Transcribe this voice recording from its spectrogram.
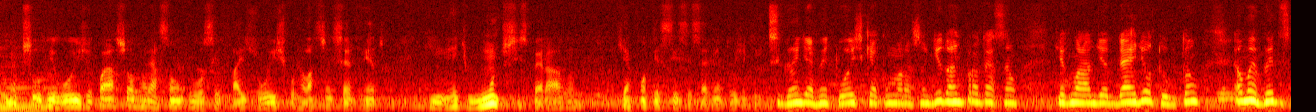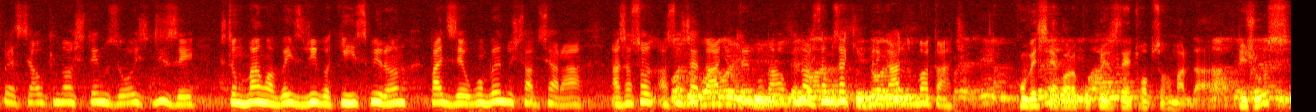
Como é que o senhor vê hoje? Qual é a sua avaliação que você faz hoje com relação a esse evento que a gente muito se esperava que acontecesse esse evento hoje aqui? Esse grande evento hoje, que é a comemoração do Dia do Ano de Proteção, que é comemorado no dia 10 de outubro. Então, é um evento especial que nós temos hoje dizer, estamos mais uma vez vivos aqui, respirando, para dizer o governo do Estado do Ceará, a, so a sociedade, o tribunal, que nós estamos aqui. Obrigado, boa tarde. Conversei agora com o presidente Robson Romário da Pijus,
